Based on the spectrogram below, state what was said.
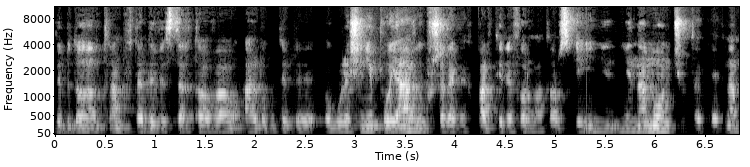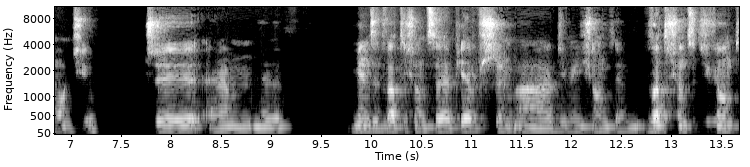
gdyby Donald Trump wtedy wystartował, albo gdyby w ogóle się nie pojawił w szeregach partii reformatorskiej i nie, nie namącił tak, jak namącił, czy um, między 2001 a 90, 2009,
